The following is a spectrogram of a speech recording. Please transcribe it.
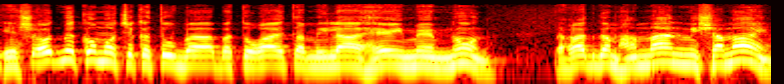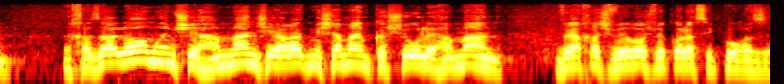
יש עוד מקומות שכתוב בתורה את המילה ה' מ' נ', ירד גם המן משמיים. וחז"ל לא אומרים שהמן שירד משמיים קשור להמן ואחשוורוש וכל הסיפור הזה.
